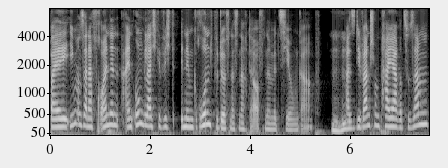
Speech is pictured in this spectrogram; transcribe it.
bei ihm und seiner Freundin ein Ungleichgewicht in dem Grundbedürfnis nach der offenen Beziehung gab. Mhm. Also die waren schon ein paar Jahre zusammen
